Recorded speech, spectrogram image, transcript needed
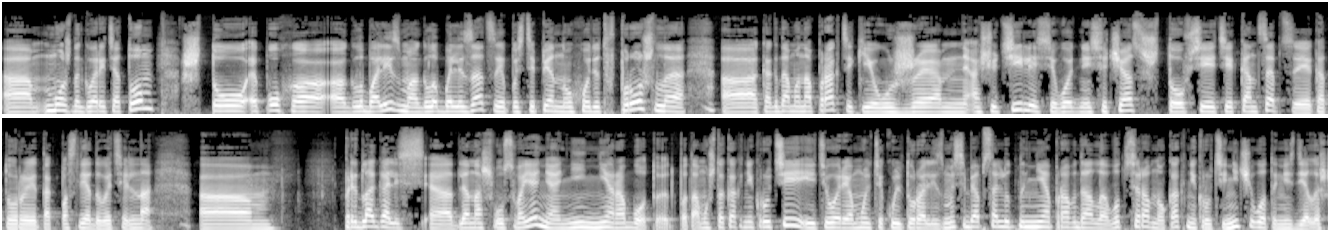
а, можно говорить о том, что эпоха а, глобализма, глобализации постепенно уходит в прошлое, когда мы на практике уже ощутили сегодня и сейчас, что все эти концепции, которые так последовательно последовательно предлагались э, для нашего усвоения, они не работают. Потому что, как ни крути, и теория мультикультурализма себя абсолютно не оправдала. Вот все равно, как ни крути, ничего ты не сделаешь.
